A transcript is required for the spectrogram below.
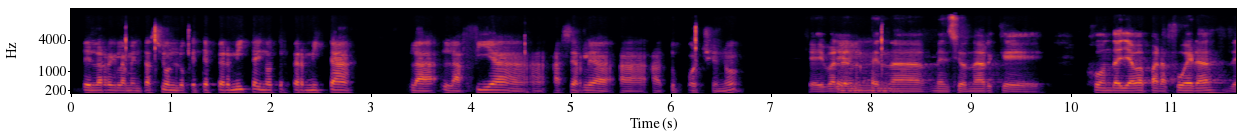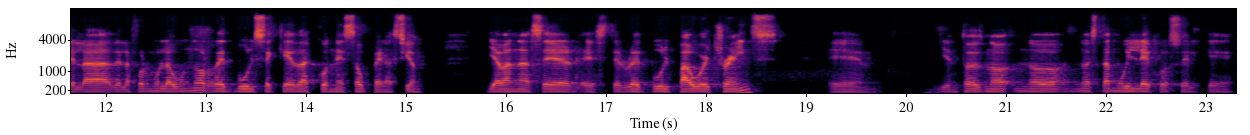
de la reglamentación, lo que te permita y no te permita la, la FIA a- hacerle a, a- a tu coche, ¿no? Que ahí vale Em, la pena mencionar que Honda ya va para afuera de la, de la Fórmula 1, Red Bull se queda con esa operación. Ya van a hacer este Red Bull Powertrains eh, y entonces no, no, no está muy lejos el que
